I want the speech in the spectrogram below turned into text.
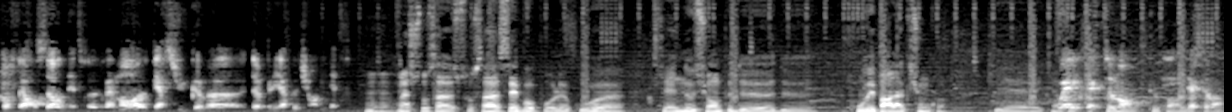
pour faire en sorte d'être vraiment euh, perçu comme euh, top player que tu as envie d'être. Mhm. je trouve ça, je trouve ça assez beau pour le coup. Euh, parce qu'il y a une notion un peu de, de prouver par l'action, quoi. Qui est, qui ouais, exactement. Que, par exactement.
